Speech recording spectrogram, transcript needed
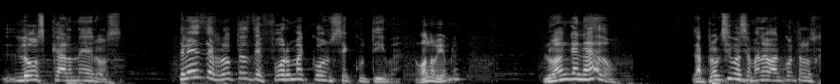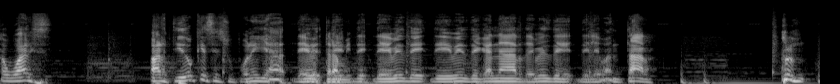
Los carneros. Tres derrotas de forma consecutiva. ¿Todo noviembre? Lo han ganado. La próxima semana van contra los Jaguares. Partido que se supone ya debe, de, debes, de, debes de ganar, debes de, de levantar.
